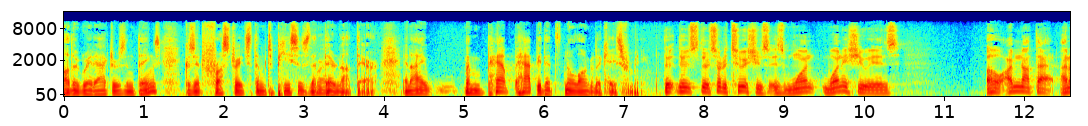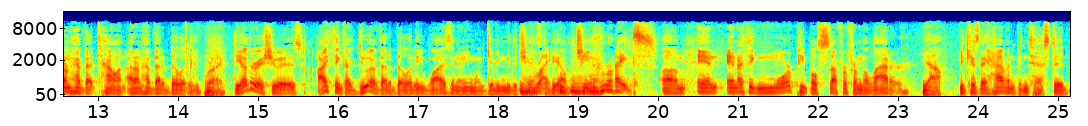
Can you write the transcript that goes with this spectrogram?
other great actors and things because it frustrates them to pieces that they're not there and i am hap- happy that's no longer the case for me There- There's there's sort of two issues. Is one one issue is, oh, I'm not that. I don't have that talent. I don't have that ability. Right. The other issue is, I think I do have that ability. Why isn't anyone giving me the chance to be Al Pacino? right Um, and and I think more people suffer from the latter. Yeah. Because they haven't been tested,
